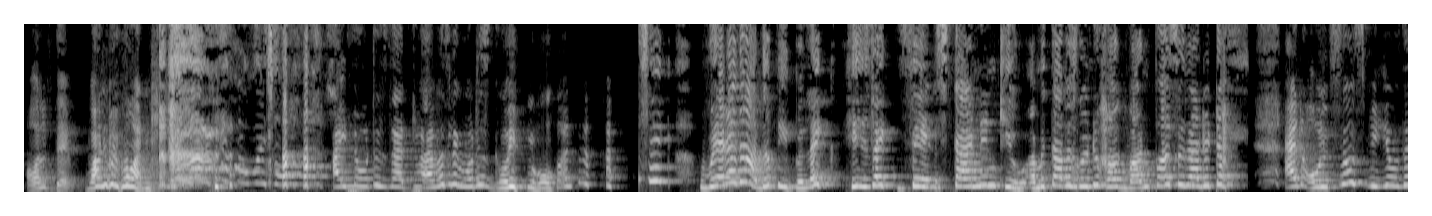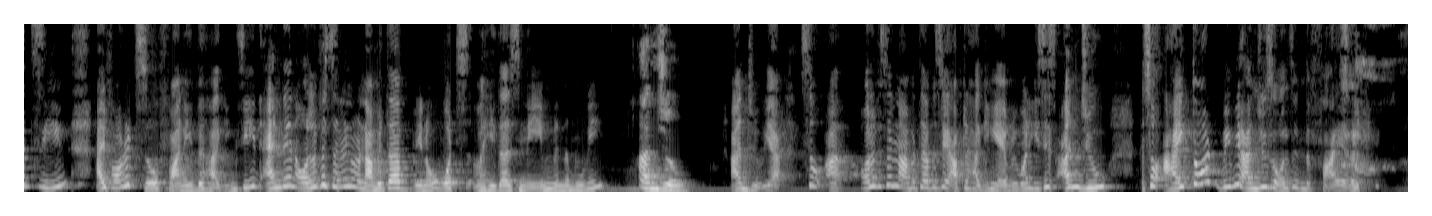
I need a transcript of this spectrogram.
all of them, one by one. oh my god, I noticed that too. I was like, what is going on? It's like, where are the other people? Like, he's like, say, stand in queue. Amitabh is going to hug one person at a time. and also, speaking of that scene, I found it so funny, the hugging scene. And then all of a sudden, when Amitabh, you know, what's Waheeda's name in the movie? Anju. Anju, yeah. So uh, all of a sudden, Amitabh is like, after hugging everyone, he says Anju. So I thought maybe Anju's also in the fire.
